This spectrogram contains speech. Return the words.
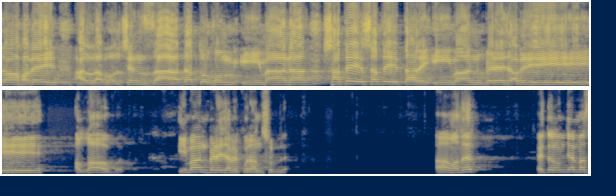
দেওয়া হবে, আল্লাহ বলছেন জাদাতুহুম ইমানা সাথে সাথে তার ঈমান বেড়ে যাবে। আল্লাহ ঈমান বেড়ে যাবে কোরআন শুনলে। আমাদের, এই তো রমজান মাস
